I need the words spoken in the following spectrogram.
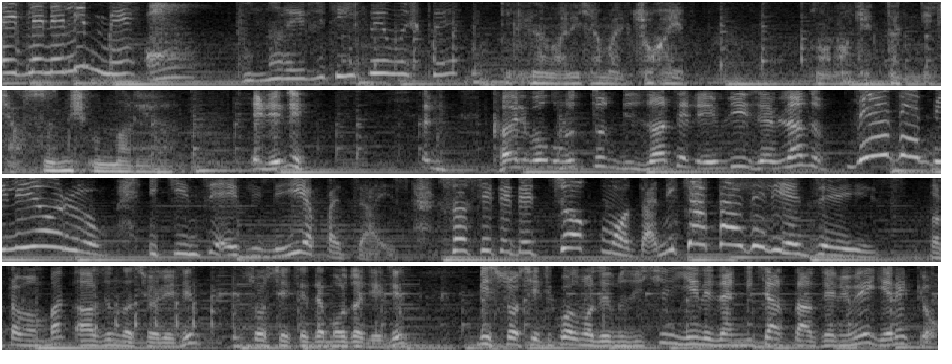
evlenelim mi? bunlar evli değil miymiş be? Değil deme Ali Kemal çok ayıp. Ulan hakikaten nikahsızmış bunlar ya. Elini. Sen galiba unuttun biz zaten evliyiz evladım. Ve ve biliyorum. İkinci evliliği yapacağız. Sosyetede çok moda nikah tazeleyeceğiz. Ha tamam bak ağzınla söyledin. Sosyetede moda dedin. Biz sosyetik olmadığımız için yeniden nikah tazelemeye gerek yok.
